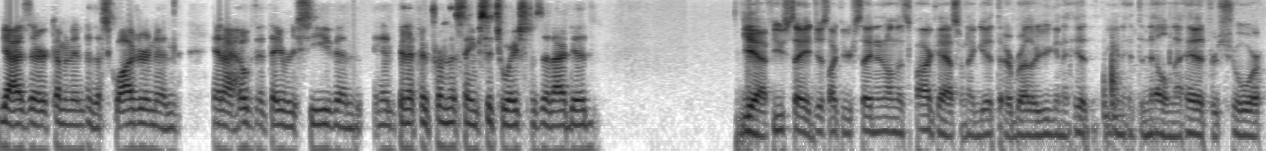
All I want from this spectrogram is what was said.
guys that are coming into the squadron, and and I hope that they receive and and benefit from the same situations that I did. Yeah, if you say it just like you're saying it on this podcast, when I get there, brother, you're gonna hit you're gonna hit the nail on the head for sure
